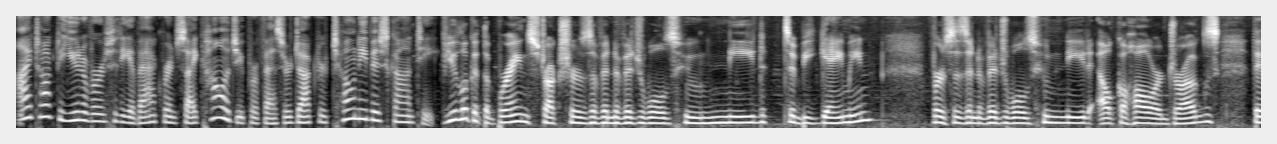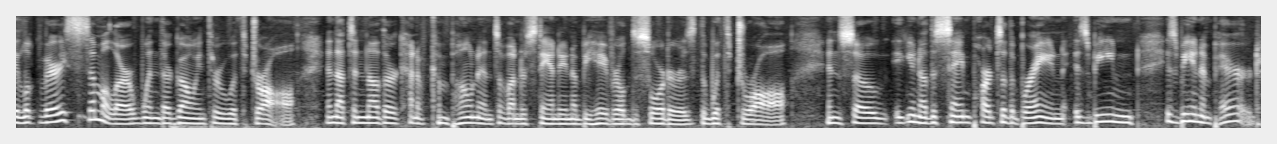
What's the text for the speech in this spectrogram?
I talked to University of Akron psychology professor Dr. Tony Visconti. If you look at the brain structures of individuals who need to be gaming versus individuals who need alcohol or drugs, they look very similar when they're going through withdrawal. And that's another kind of component of understanding a behavioral disorder is the withdrawal. And so, you know, the same parts of the brain is being is being impaired.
